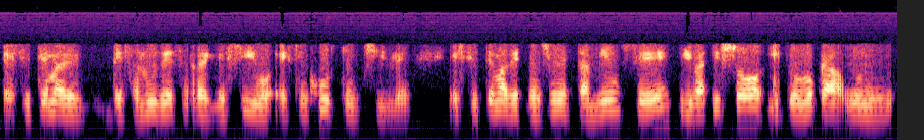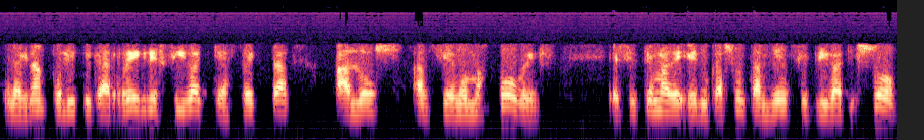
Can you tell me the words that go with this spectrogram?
el sistema de, salud es regresivo, es injusto en Chile. El sistema de pensiones también se privatizó y provoca una gran política regresiva que afecta a los ancianos más pobres. El sistema de educación también se privatizó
